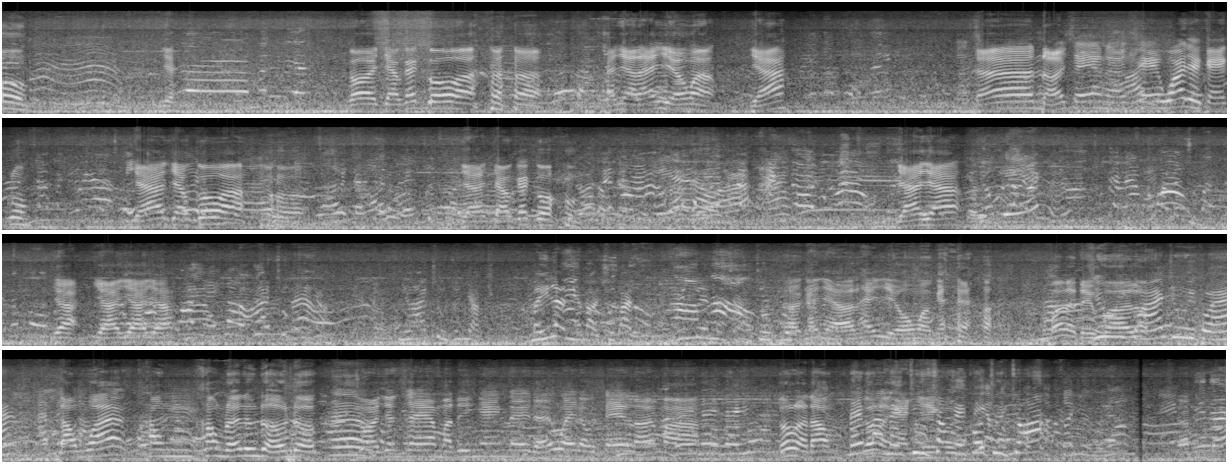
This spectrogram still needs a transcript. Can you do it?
đẹp luôn. Dạ. Rồi chào các cô à cả nhà thấy gì không à dạ. Dạ đợi xe nè xe quá trời kẹt luôn. Dạ chào cô à dạ chào các cô. Dạ dạ. Dạ dạ dạ dạ. Mấy lần bảo chụp ảnh rồi cả nhà thấy gì không mà cả nhà quá là tuyệt chui vời luôn. quá chui quá. Đông quá không không để tưởng tượng được. Ừ. ngồi trên xe mà đi ngang đây để quay đầu xe lại mà đây đây rất là đông đây bạn này chụp xong luôn. này cô chụp cho Đó. đây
